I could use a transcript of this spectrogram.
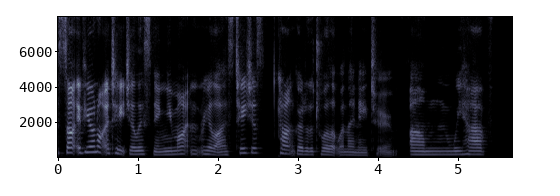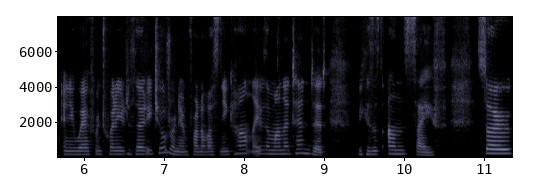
So if you're not a teacher listening, you mightn't realize teachers can't go to the toilet when they need to. Um, we have anywhere from 20 to 30 children in front of us and you can't leave them unattended because it's unsafe. So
